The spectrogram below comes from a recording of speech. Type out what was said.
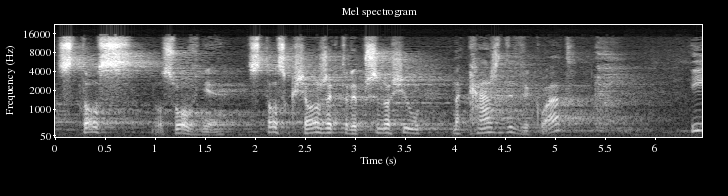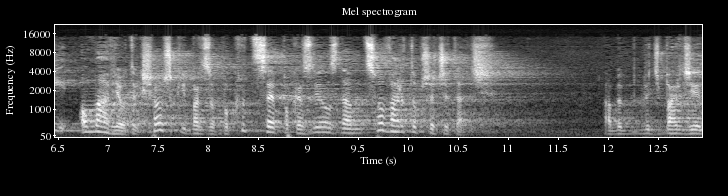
stos, dosłownie, stos książek, które przynosił na każdy wykład i omawiał te książki bardzo pokrótce, pokazując nam, co warto przeczytać, aby być bardziej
